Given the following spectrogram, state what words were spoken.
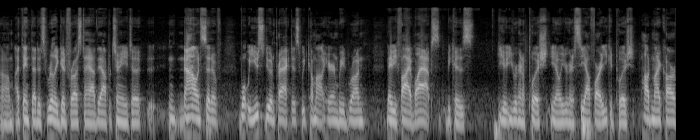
um, I think that it's really good for us to have the opportunity to now instead of what we used to do in practice, we'd come out here and we'd run maybe five laps because you, you were going to push. You know, you're going to see how far you could push. How did my car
